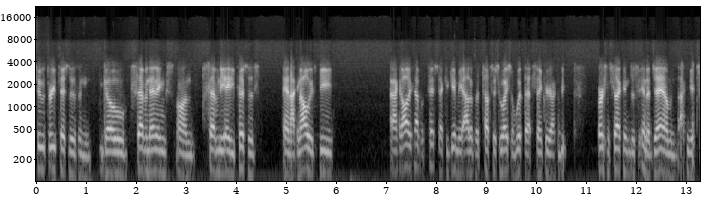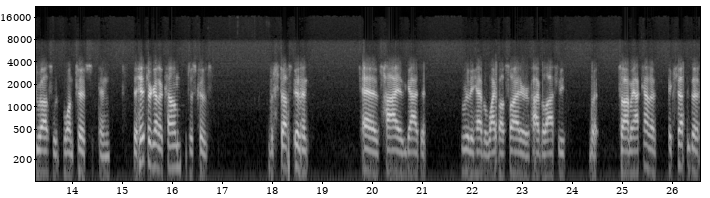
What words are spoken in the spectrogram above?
two, three pitches and go seven innings on 70, 80 pitches, and I can always be, I can always have a pitch that could get me out of a tough situation with that sinker. I can be first and second just in a jam, and I can get two outs with one pitch, and the hits are going to come just because the stuff isn't as high as guys that really have a wipeout slider or high velocity. But so I mean, I kind of accepted that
